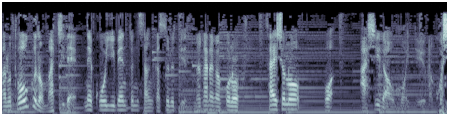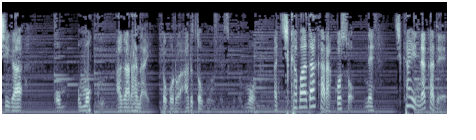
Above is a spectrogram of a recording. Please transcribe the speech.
あの、遠くの街でね、こういうイベントに参加するっていう、なかなかこの、最初の、足が重いというか、腰が重く上がらないところあると思うんですけども、ま近場だからこそ、ね、近い中で、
